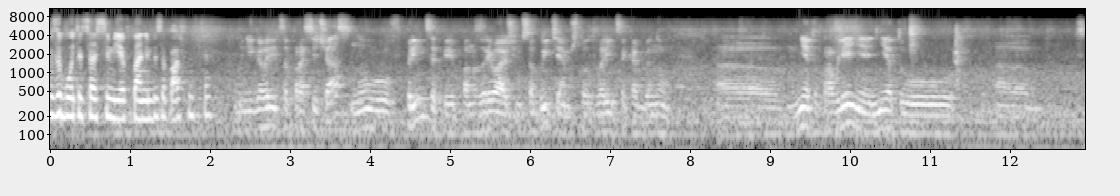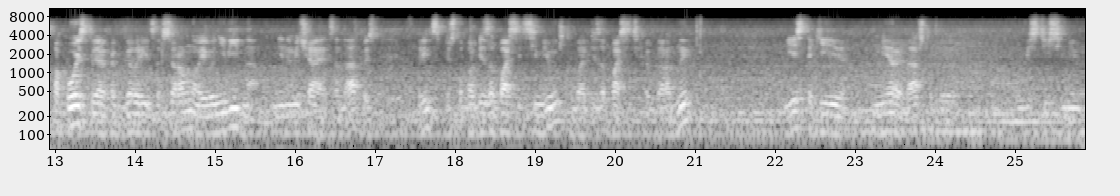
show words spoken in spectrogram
заботиться о семье в плане безопасности? Ну, Не говорится про сейчас, но в принципе по назревающим событиям, что творится, как бы, ну, э, нет управления, нету э, спокойствия, как говорится, все равно его не видно, не намечается, да, то есть, в принципе, чтобы обезопасить семью, чтобы обезопасить как бы родных, есть такие меры, да, чтобы увести семью,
